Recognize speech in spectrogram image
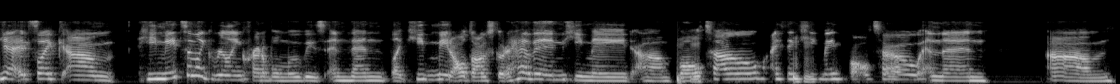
Yeah, it's like um he made some like really incredible movies and then like he made All Dogs Go to Heaven, he made um Balto, I think he made Balto and then um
